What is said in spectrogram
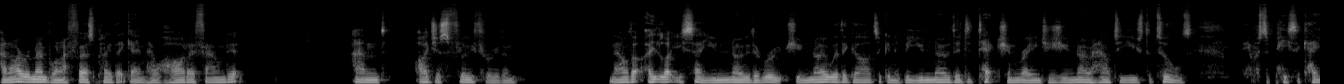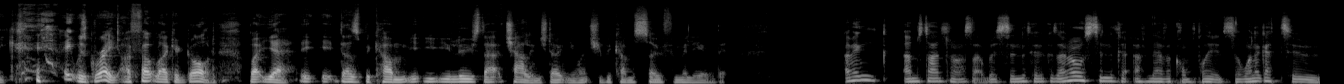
and I remember when I first played that game how hard I found it, and I just flew through them now that, like you say, you know the routes, you know where the guards are going to be, you know the detection ranges, you know how to use the tools. It was a piece of cake. it was great. I felt like a god. But yeah, it, it does become, you, you lose that challenge, don't you, once you become so familiar with it. I think I'm starting to notice that with Syndicate because I know Syndicate I've never completed. So when I get to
